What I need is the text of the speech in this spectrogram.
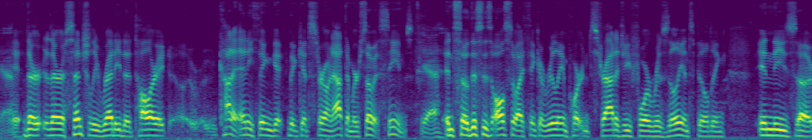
Yeah. Eh, they're they're essentially ready to tolerate uh, kind of anything get, that gets thrown at them, or so it seems. Yeah. And so this is also, I think, a really important strategy for resilience building in these uh,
